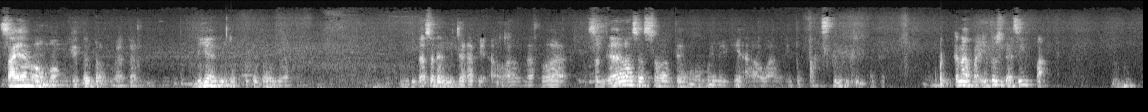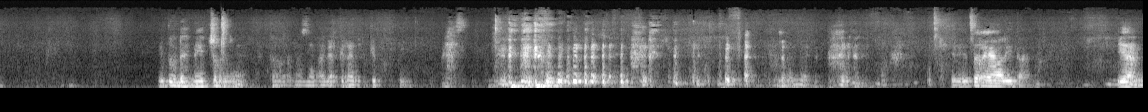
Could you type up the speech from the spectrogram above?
Saya ngomong itu perbuatan, dia duduk itu perbuatan. kita sudah bicara di awal bahwa segala sesuatu yang memiliki awal itu pasti diciptakan. Kenapa? Itu sudah sifat. Itu udah nature-nya. Kalau ngomong agak keren dikit. Jadi itu realita yang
